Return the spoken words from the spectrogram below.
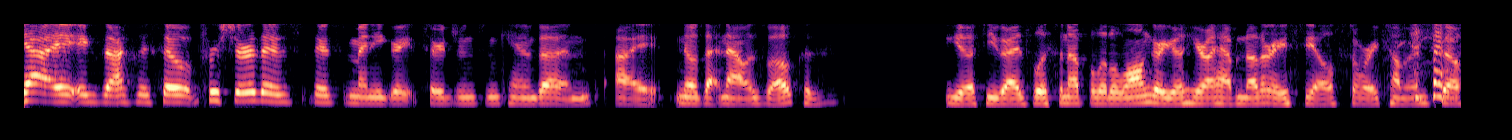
Yeah, exactly. So for sure, there's there's many great surgeons in Canada, and I know that now as well because you know, if you guys listen up a little longer, you'll hear I have another ACL story coming. So,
